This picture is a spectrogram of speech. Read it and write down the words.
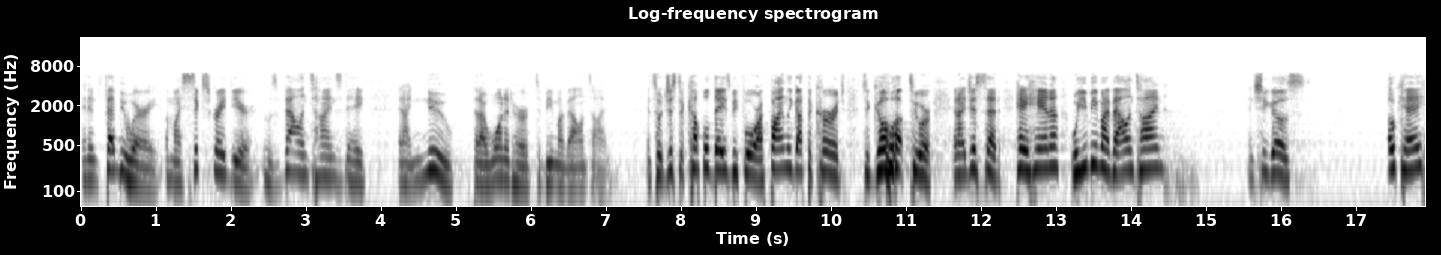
And in February of my sixth grade year, it was Valentine's Day, and I knew that I wanted her to be my Valentine. And so, just a couple days before, I finally got the courage to go up to her and I just said, Hey, Hannah, will you be my Valentine? And she goes, Okay.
